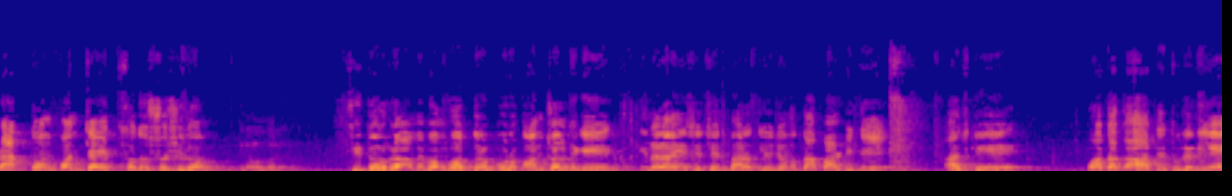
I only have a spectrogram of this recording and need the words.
প্রাক্তন পঞ্চায়েত সদস্য ছিল। শীতলগ্রাম এবং ভদ্রপুর অঞ্চল থেকে এনারা এসেছেন ভারতীয় জনতা পার্টিতে আজকে পতাকা হাতে তুলে নিয়ে।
